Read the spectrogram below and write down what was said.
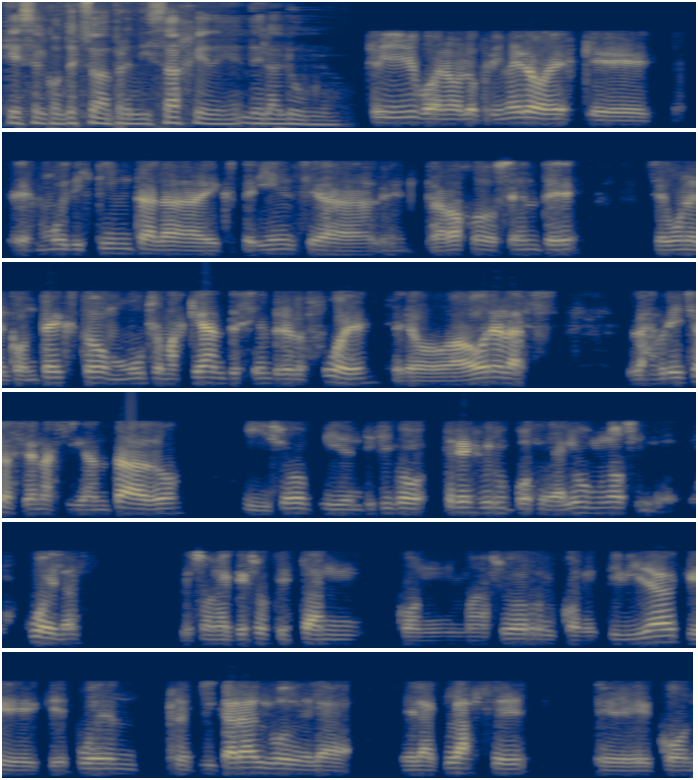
que es el contexto de aprendizaje del alumno. Sí, bueno, lo primero es que es muy distinta la experiencia del trabajo docente según el contexto, mucho más que antes, siempre lo fue, pero ahora las brechas se han agigantado y yo identifico tres grupos de alumnos y de escuelas, que son aquellos que están con mayor conectividad, que, pueden replicar algo de la, de la clase eh, con,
